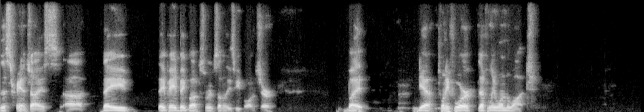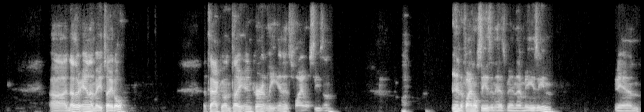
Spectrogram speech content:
this franchise. Uh, they they paid big bucks for some of these people, I'm sure. But yeah, 24 definitely one to watch. Uh, another anime title, Attack on Titan, currently in its final season. And the final season has been amazing. And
